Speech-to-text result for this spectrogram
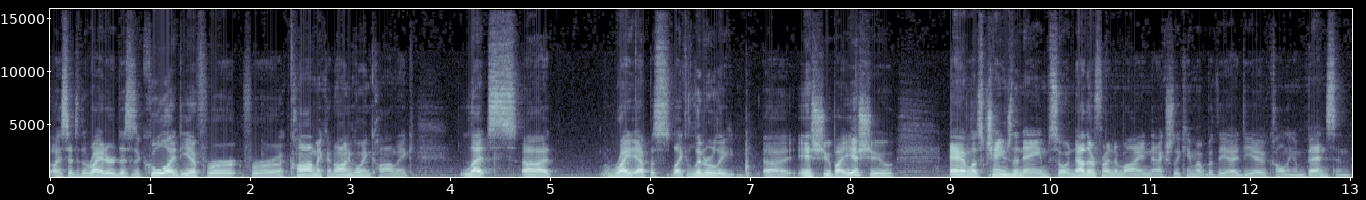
I said to the writer, this is a cool idea for, for a comic, an ongoing comic. Let's uh, write episodes, like literally uh, issue by issue, and let's change the name. So another friend of mine actually came up with the idea of calling him Benson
